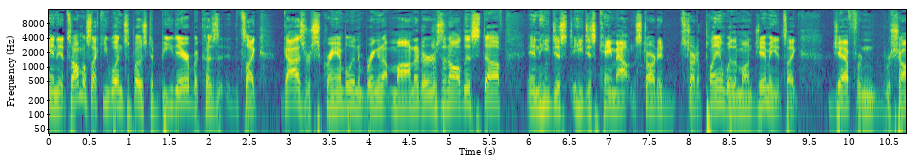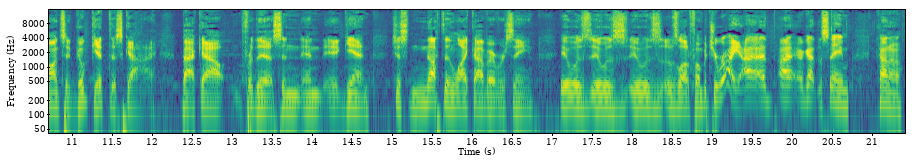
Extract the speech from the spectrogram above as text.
and it's almost like he wasn't supposed to be there because it's like guys were scrambling and bringing up monitors and all this stuff, and he just he just came out and started started playing with him on Jimmy. It's like Jeff and Rashawn said, "Go get this guy back out for this," and and again, just nothing like I've ever seen. It was it was it was it was a lot of fun. But you're right, I I, I got the same kind of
